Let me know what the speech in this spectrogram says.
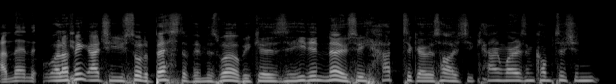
And then Well, I think actually you saw the best of him as well because he didn't know, so he had to go as hard as he can. Whereas in competition,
